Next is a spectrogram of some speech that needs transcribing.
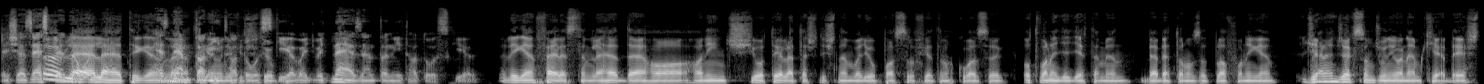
És ez, ez például, Le, lehet, igen. Ez lehet, nem tanítható igen, skill, vagy, vagy nehezen tanítható skill. Igen, fejleszteni lehet, de ha, ha nincs jó térlátásod és nem vagy jó passzoló fiatal, akkor az, ott van egy egyértelműen bebetonozott plafon, igen. Jalen Jackson Jr. nem kérdés.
